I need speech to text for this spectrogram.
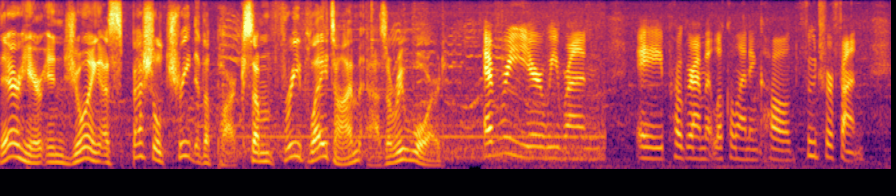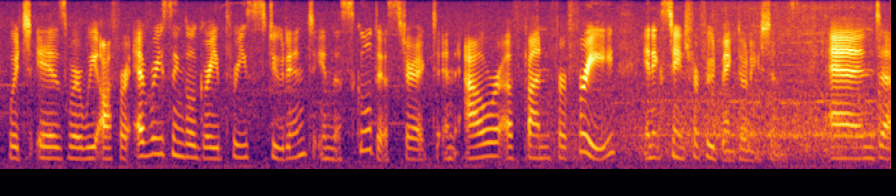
They're here enjoying a special treat at the park, some free playtime as a reward. Every year we run a program at Loco Landing called Food for Fun, which is where we offer every single grade 3 student in the school district an hour of fun for free in exchange for food bank donations. And uh,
